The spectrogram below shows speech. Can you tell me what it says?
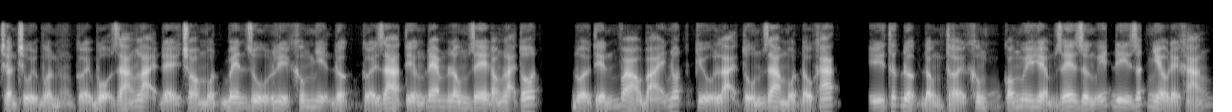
trần trụi buồn cười bộ dáng lại để cho một bên rủ lì không nhịn được cười ra tiếng đem lông dê đóng lại tốt, đuổi tiến vào bãi nốt cựu lại túm ra một đầu khác, ý thức được đồng thời không có nguy hiểm dê rừng ít đi rất nhiều để kháng,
